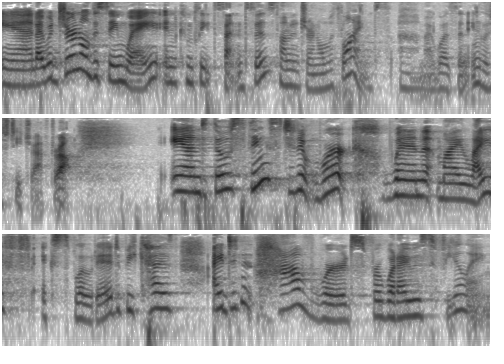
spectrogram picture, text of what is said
And I would journal the same way in complete sentences on a journal with lines. Um, I was an English teacher after all. And those things didn't work when my life exploded because I didn't have words for what I was feeling.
